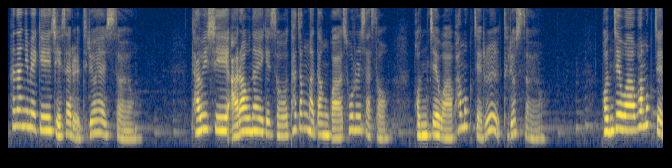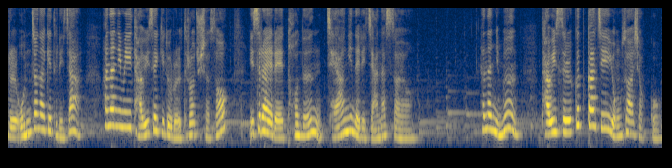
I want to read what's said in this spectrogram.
하나님에게 제사를 드려야 했어요. 다윗이 아라우나에게서 타작마당과 소를 사서 번제와 화목제를 드렸어요. 번제와 화목제를 온전하게 드리자 하나님이 다윗의 기도를 들어주셔서 이스라엘에 더는 재앙이 내리지 않았어요. 하나님은 다윗을 끝까지 용서하셨고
